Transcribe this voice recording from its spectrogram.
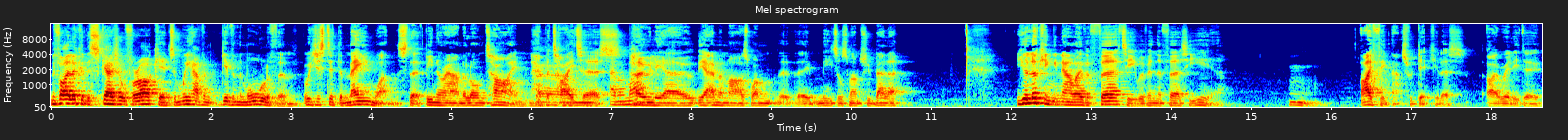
if I look at the schedule for our kids, and we haven't given them all of them, we just did the main ones that have been around a long time: hepatitis, MMR? polio, the MMR's one, the, measles, mumps, rubella. You're looking now over thirty within the thirty year. I think that's ridiculous. I really do.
